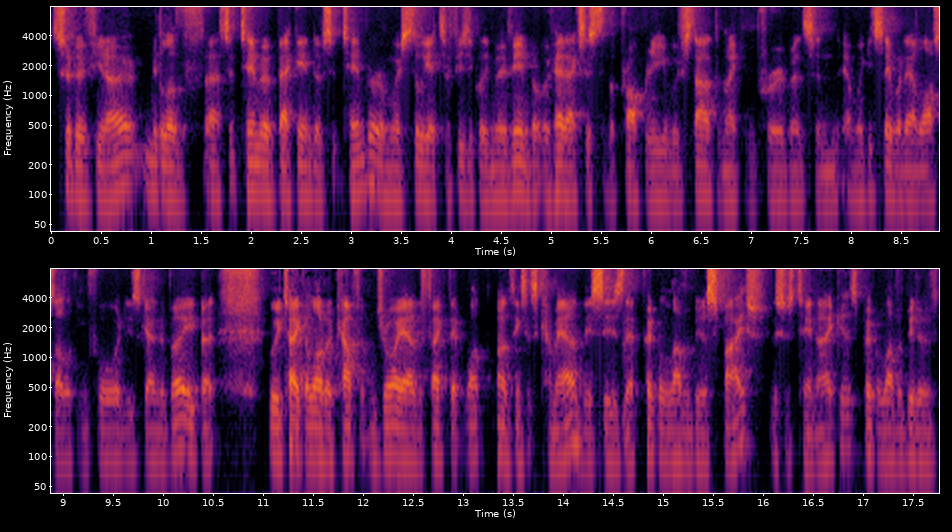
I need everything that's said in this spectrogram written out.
sort of, you know, middle of uh, September, back end of September, and we're still yet to physically move in, but we've had access to the property. We've started to make improvements and, and we can see what our lifestyle looking forward is going to be. But we take a lot of comfort and joy out of the fact that what, one of the things that's come out of this is that people love a bit of space. This is 10 acres. People love a bit of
